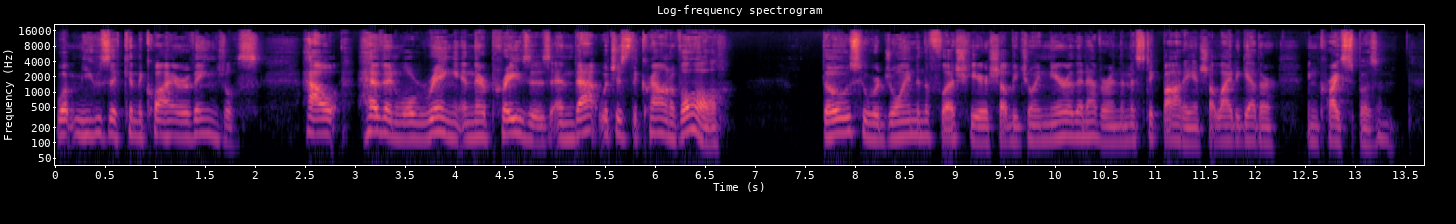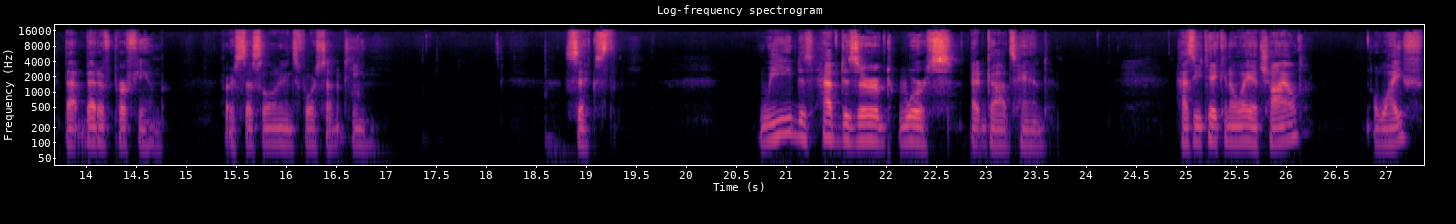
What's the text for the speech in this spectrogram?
What music in the choir of angels! How heaven will ring in their praises, and that which is the crown of all! Those who were joined in the flesh here shall be joined nearer than ever in the mystic body, and shall lie together in Christ's bosom, that bed of perfume. 1 Thessalonians 4.17 Sixth, we have deserved worse at God's hand. Has He taken away a child, a wife,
